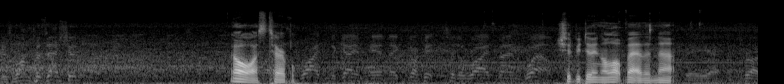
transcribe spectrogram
He's one possession. Oh, that's terrible. Widen the game here and they got it to the wide man well. Should be doing a lot better than that. Uh.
